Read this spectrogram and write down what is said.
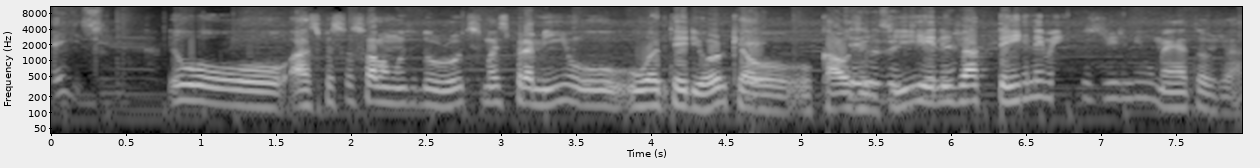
É isso. Eu, as pessoas falam muito do Roots, mas pra mim o, o anterior, que é o, o Chaos AD, ele né? já tem elementos de New Metal já.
